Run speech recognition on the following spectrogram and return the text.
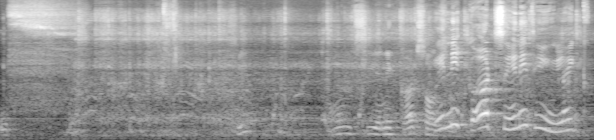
Oof. See, I don't see any cuts also. Any cuts, anything like.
